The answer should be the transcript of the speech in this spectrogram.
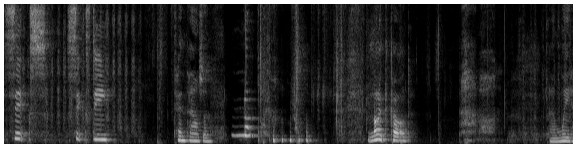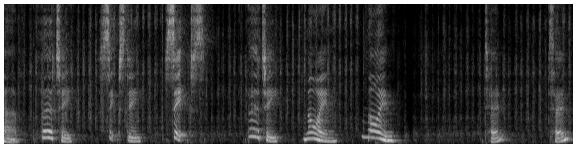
6, 60, 10,000. Nope. Ninth card. And we have 30, 60, 6, 30, 9, 9, 10, 10,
